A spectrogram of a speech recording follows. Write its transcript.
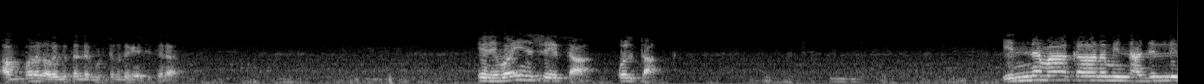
അമ്പത് കവിതത്തിൽ തന്നെ പിടിച്ചുകൊണ്ട് കയറ്റിത്തരാം ഇനി വൈൻ ഉൽത്ത ഇന്നമാക്കാനമിൻ അജല്ലി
